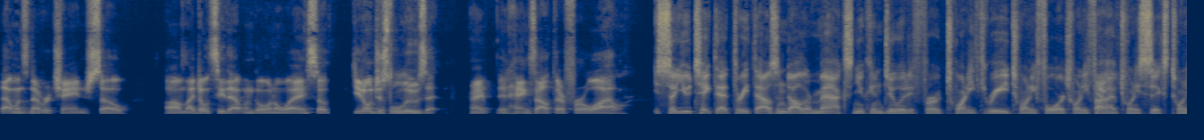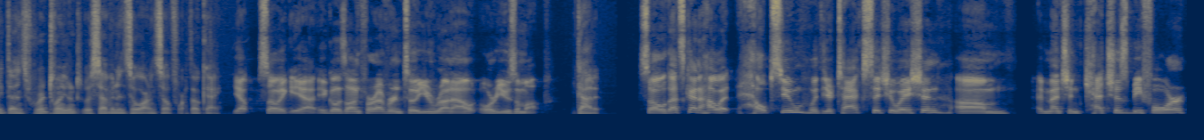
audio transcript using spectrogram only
That one's never changed. So um, I don't see that one going away. So you don't just lose it, right? It hangs out there for a while. So you take that $3,000 max and you can do it for 23, 24, 25, yep. 26, 27, and so on and so forth. Okay. Yep. So it, yeah, it goes on forever until you run out or use them up. Got it. So that's kind of how it helps you with your tax situation. Um, I mentioned catches before.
